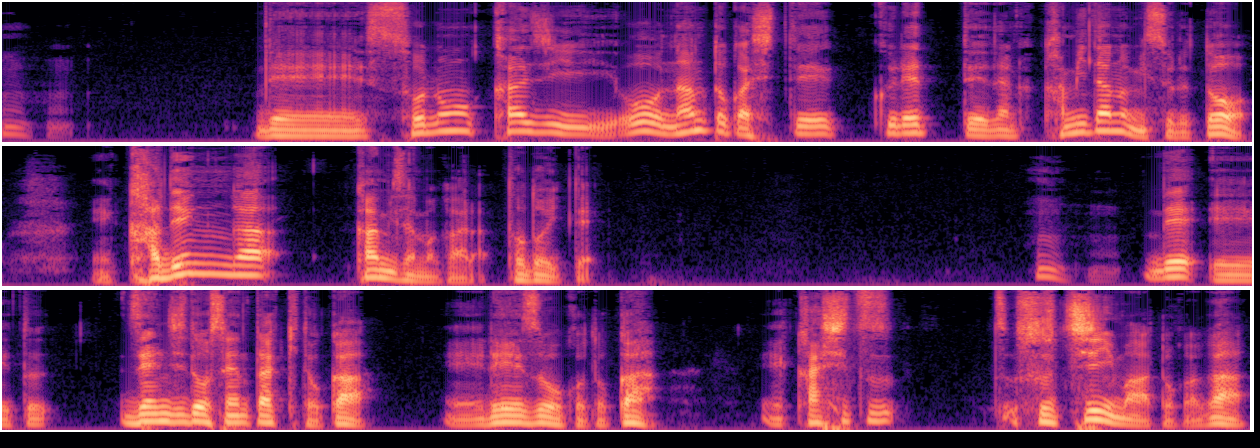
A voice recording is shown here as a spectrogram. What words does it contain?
うんうんで、その家事を何とかしてくれってなんか神頼みすると、え家電が神様から届いて。うんうんで、えっ、と、全自動洗濯機とか、えー冷蔵庫とか、えー加湿スチーマーとかが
